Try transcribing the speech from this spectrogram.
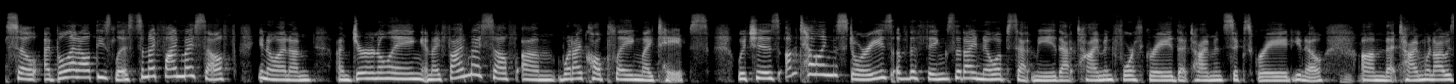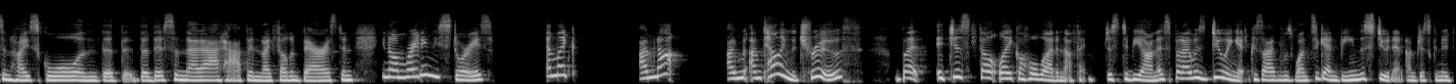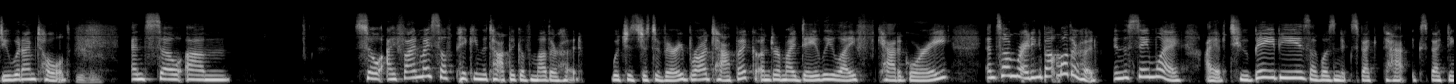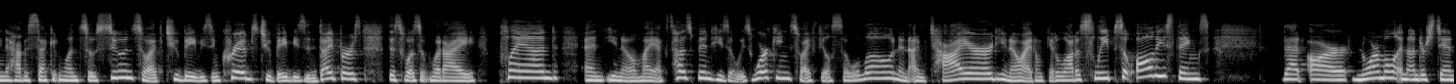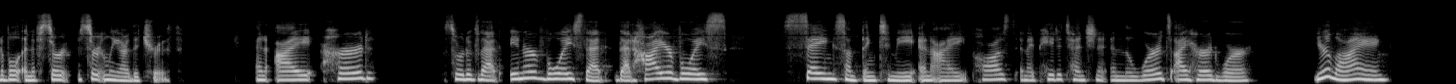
so I bullet out these lists and I find myself, you know, and I'm I'm journaling and I find myself um, what I call playing my tapes, which is I'm telling the stories of the things that I know upset me that time in fourth grade, that time in sixth grade, you know, mm-hmm. um, that time when I was in high school and the, the, the this and that, that happened and I felt embarrassed. And, you know, I'm writing these stories and like I'm not I'm I'm telling the truth, but it just felt like a whole lot of nothing, just to be honest. But I was doing it because I was once again being the student. I'm just going to do what I'm told. Mm-hmm. And so, um, so I find myself picking the topic of motherhood which is just a very broad topic under my daily life category. And so I'm writing about motherhood in the same way. I have two babies. I wasn't expect to ha- expecting to have a second one so soon. So I have two babies in cribs, two babies in diapers. This wasn't what I planned. And, you know, my ex husband, he's always working. So I feel so alone and I'm tired. You know, I don't get a lot of sleep. So all these things that are normal and understandable and cert- certainly are the truth. And I heard sort of that inner voice, that that higher voice saying something to me and I paused and I paid attention and the words I heard were you're lying.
